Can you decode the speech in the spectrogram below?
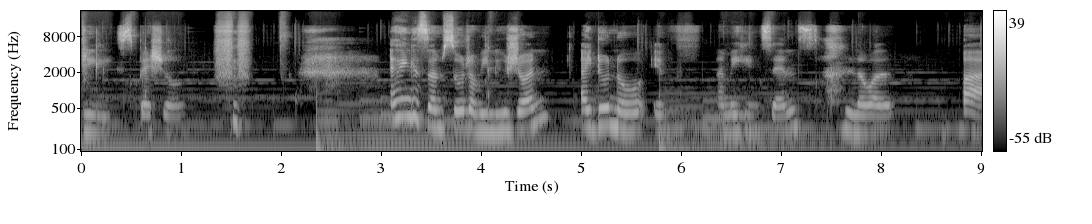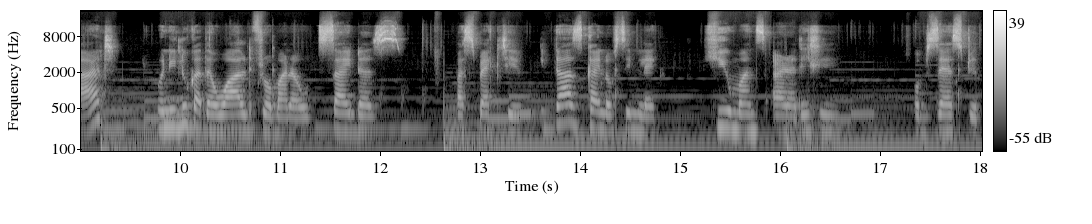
really special? I think it's some sort of illusion. I don't know if I'm making sense, Lol. But when you look at the world from an outsider's perspective, it does kind of seem like humans are a little obsessed with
